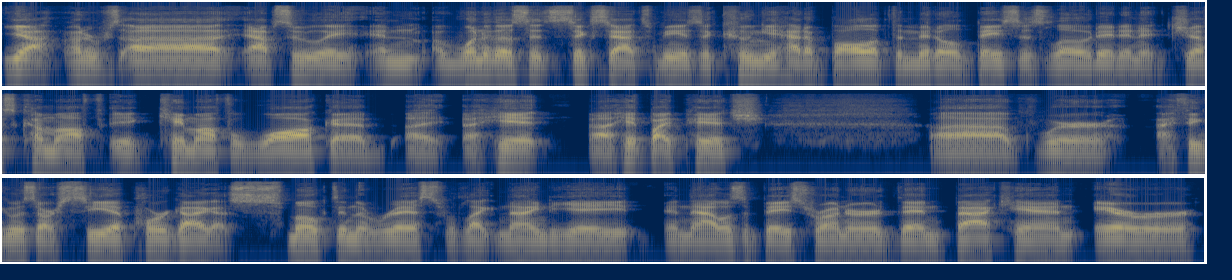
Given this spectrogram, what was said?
yeah, 100%, uh, absolutely. And one of those that sticks out to me is Acuna had a ball up the middle, bases loaded, and it just come off. It came off a walk, a, a, a hit, a hit by pitch uh, where I think it was Arcia. Poor guy got smoked in the wrist with like 98, and that was a base runner. Then backhand error.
